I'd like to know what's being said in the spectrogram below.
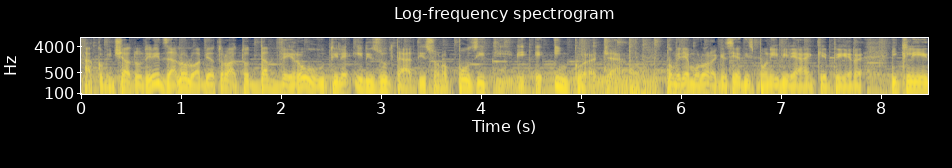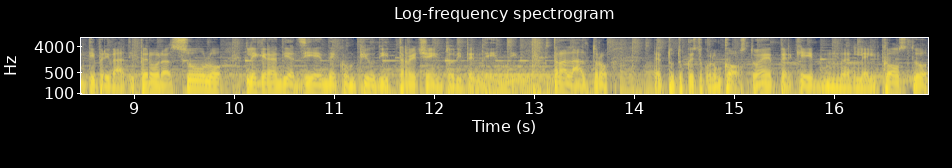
ha cominciato a utilizzarlo lo abbia trovato davvero utile, i risultati sono positivi e incoraggianti. Non vediamo l'ora che sia disponibile anche per i clienti privati, per ora solo le grandi aziende con più di 300 dipendenti. Tra l'altro eh, tutto questo con un costo, eh, perché mm, il costo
